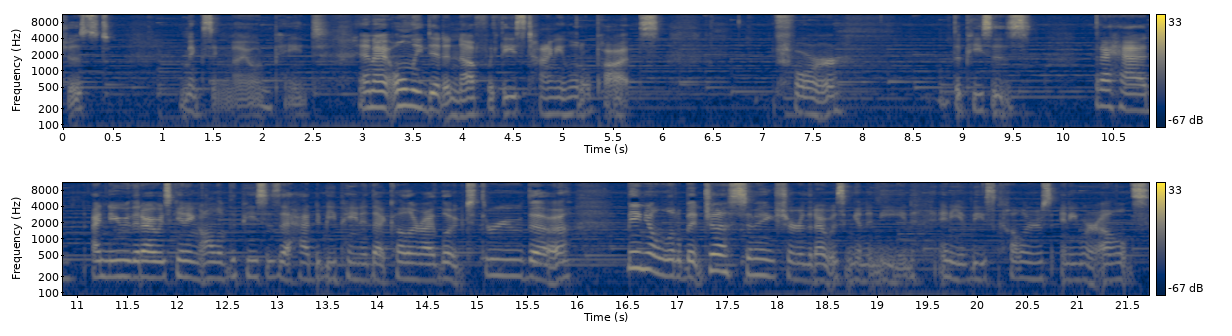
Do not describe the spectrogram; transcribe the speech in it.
just mixing my own paint. And I only did enough with these tiny little pots for the pieces that I had. I knew that I was getting all of the pieces that had to be painted that color. I looked through the manual a little bit just to make sure that I wasn't going to need any of these colors anywhere else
